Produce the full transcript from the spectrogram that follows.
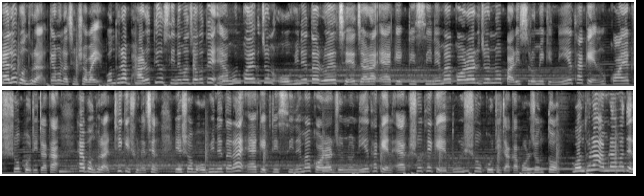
হ্যালো বন্ধুরা, কেমন আছেন সবাই? বন্ধুরা, ভারতীয় সিনেমা জগতে এমন কয়েকজন অভিনেতা রয়েছে যারা এক একটি সিনেমা করার জন্য পারিশ্রমিক নিয়ে থাকেন কয়েকশো কোটি টাকা। হ্যাঁ বন্ধুরা, ঠিকই শুনেছেন। এসব অভিনেতারা এক একটি সিনেমা করার জন্য নিয়ে থাকেন একশো থেকে দুইশো কোটি টাকা পর্যন্ত। বন্ধুরা, আমরা আমাদের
